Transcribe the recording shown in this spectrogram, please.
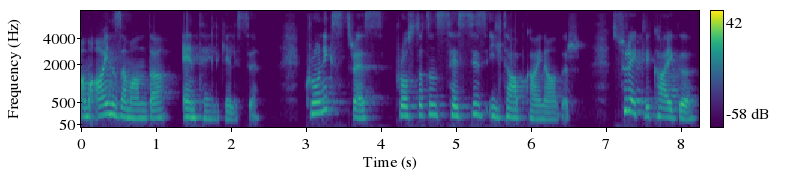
ama aynı zamanda en tehlikelisi. Kronik stres prostatın sessiz iltihap kaynağıdır. Sürekli kaygı,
